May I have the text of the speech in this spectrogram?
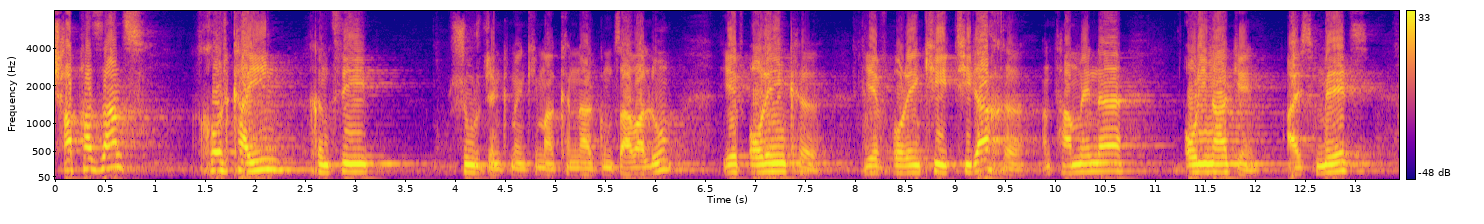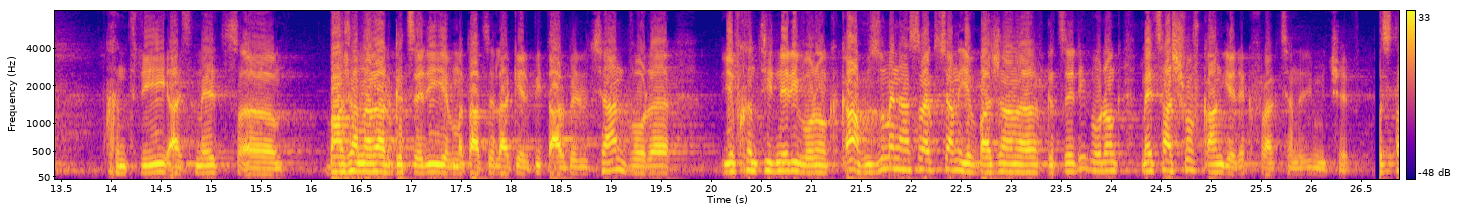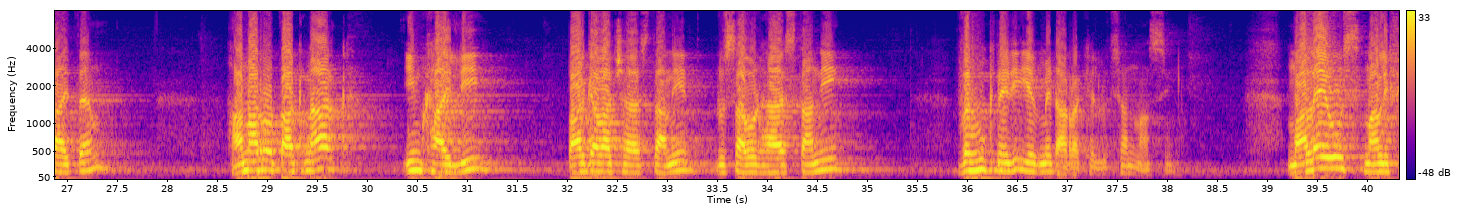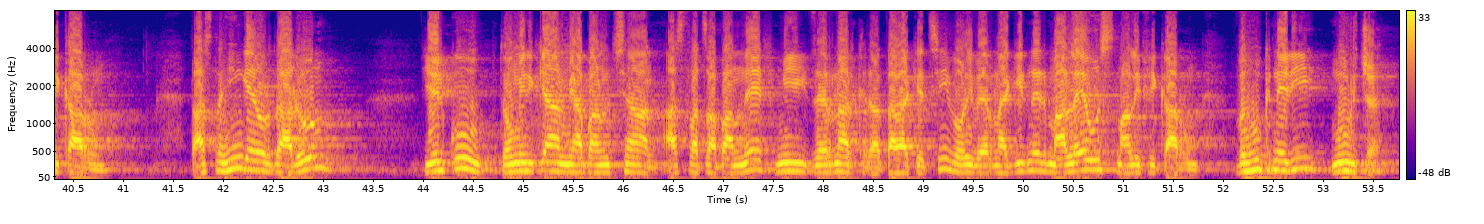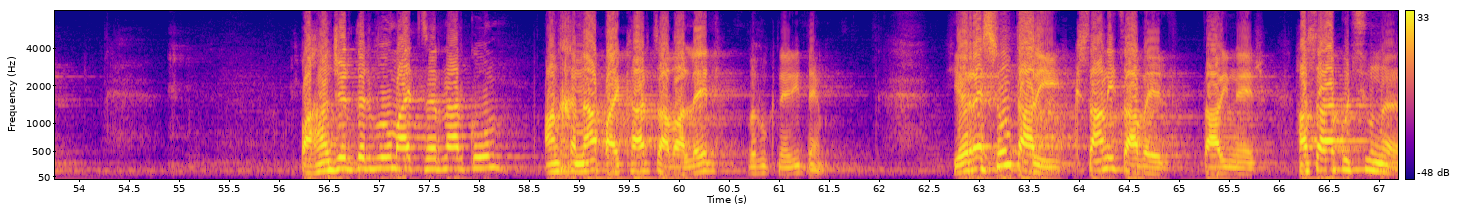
չափազանց խորքային խնդրի շուրջ ենք մենք հիմա քննարկում ծավալում եւ օրենքը եւ օրենքի թիրախը ընդամենը օրինակ են այս մեծ խնդրի, այս մեծ բաժանարար գծերի եւ մտածելակերպի տարբերության, որը եւ խնդիրների, որոնք կան, հուզում են հասարակությանը եւ բաժանարար գծերի, որոնք մեծ հաշվով կան երեք ֆրակցիաների միջև։ Ըստ այդմ համառոտ ակնարկ իմ քայլի Բարգավաճ Հայաստանի, Լուսավոր Հայաստանի վհուկների եւ մեր առաքելության մասին։ Maleus Maleficarum 15-րդ դարում երկու դոմինիկյան միաբանության աստվածաբաններ մի ձեռնարկ հրատարակեցին, որի վերնագիրն էր Maleus Maleficarum, վհուկների մուրճը։ Պահանջ էր դրվում այդ ձեռնարկում անխնա պայքար ծավալել վհուկների դեմ։ 30 տարի, 20-ից ավել տարիներ հասարակությունը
